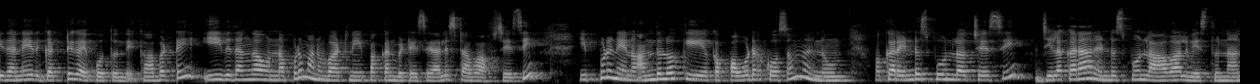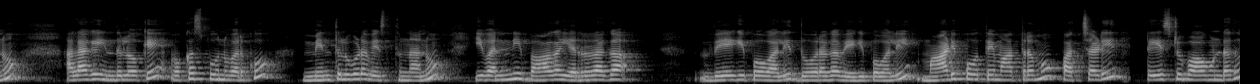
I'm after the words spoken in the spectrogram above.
ఇది అనేది గట్టిగా అయిపోతుంది. కాబట్టి ఈ విధంగా ఉన్నప్పుడు మనం వాటిని పక్కన పెట్టేసేయాలి స్టవ్ ఆఫ్ చేసి. ఇప్పుడు నేను అందులోకి ఒక పౌడర్ కోసం నేను ఒక రెండు స్పూన్లు వచ్చేసి జీలకర్ర రెండు స్పూన్లు ఆవాలు వేస్తున్నాను. అలాగే ఇందులోకే ఒక స్పూన్ వరకు మెంతులు కూడా వేస్తున్నాను. ఇవన్నీ బాగా ఎర్రగా వేగిపోవాలి దూరగా వేగిపోవాలి. మాడిపోతే మాత్రము పచ్చడి టేస్ట్ బాగుండదు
